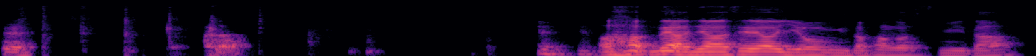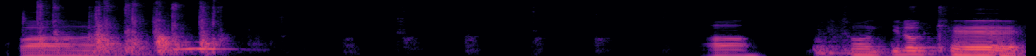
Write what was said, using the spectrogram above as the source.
네. 아, 네, 안녕하세요. 이호입니다. 반갑습니다. 와. 아, 전 이렇게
